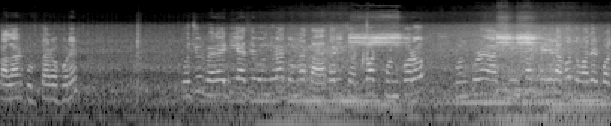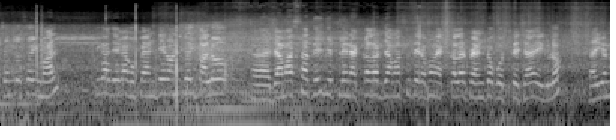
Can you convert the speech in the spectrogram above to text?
কালার কুর্তার ওপরে। প্রচুর ভ্যারাইটি আছে বন্ধুরা, তোমরা তাড়াতাড়ি চটপট ফোন করো। ফোন করে আর স্ক্রিনশট মেরে রাখো তোমাদের পছন্দসই মাল। ঠিক আছে, দেখো প্যান্টের অনেকেই কালো জামার সাথে, যে প্লেন এক কালার জামার সাথে এরকম এক কালার প্যান্টও করতে চায় এগুলো। তাই জন্য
